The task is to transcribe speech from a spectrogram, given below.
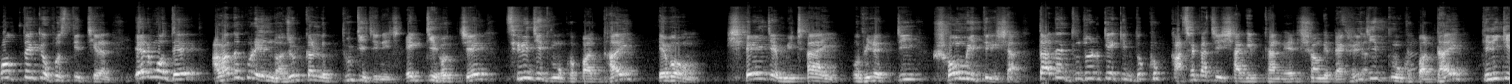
প্রত্যেকে উপস্থিত ছিলেন। এর মধ্যে আলাদা করে নজর কাড়ল দুটি জিনিস। একটি হচ্ছে সৃজিৎ মুখোপাধ্যায় এবং সেই যে মিঠাই অভিনেত্রী সৌমিত্রিষা তাদের দুজনকে কিন্তু খুব কাছাকাছি শাকিব খানের সঙ্গে দেখা সৃজিৎ মুখোপাধ্যায়, তিনি কি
